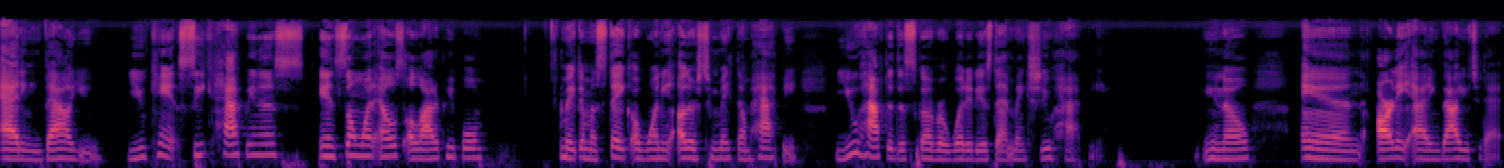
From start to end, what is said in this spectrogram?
adding value. You can't seek happiness in someone else. A lot of people make the mistake of wanting others to make them happy. You have to discover what it is that makes you happy. You know, and are they adding value to that?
